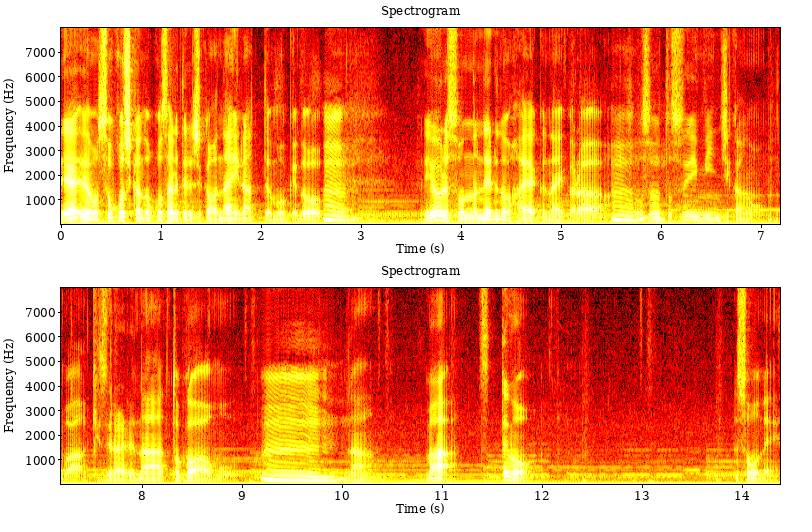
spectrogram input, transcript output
いやでもそこしか残されてる時間はないなって思うけど、うん。夜そんな寝るの早くないから、うん。そうすると睡眠時間は削られるなとかは思ううん。な。まあつってもそうね。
